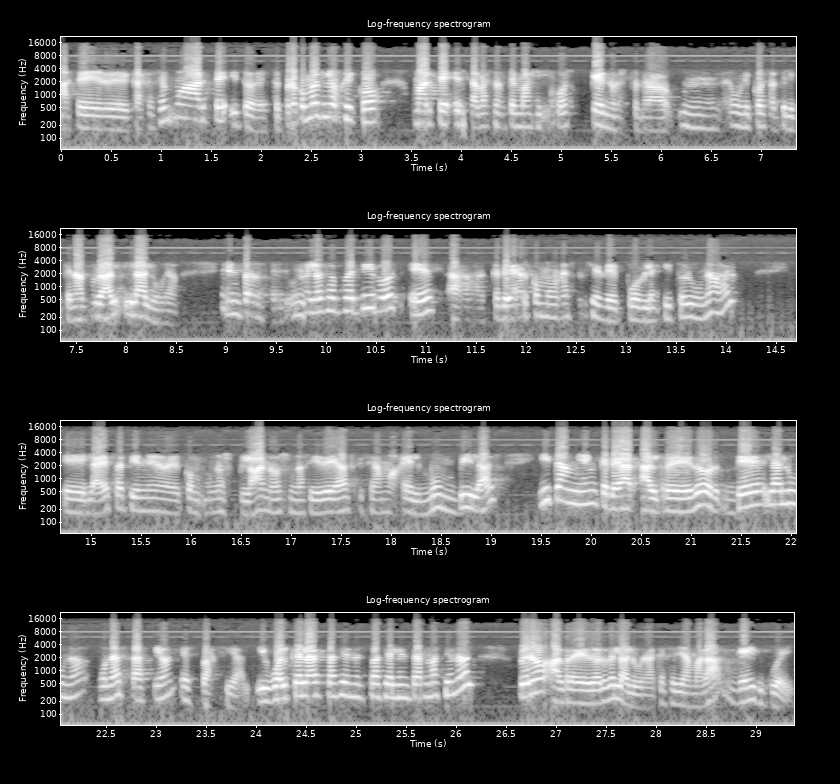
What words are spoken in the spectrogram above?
hacer casas en Marte y todo esto. Pero como es lógico, Marte está bastante más lejos que nuestro mm, único satélite natural, la Luna. Entonces, uno de los objetivos es a crear como una especie de pueblecito lunar. la ESA tiene como unos planos, unas ideas que se llama el Moon Village, y también crear alrededor de la Luna una estación espacial, igual que la Estación Espacial Internacional, pero alrededor de la Luna, que se llamará Gateway.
